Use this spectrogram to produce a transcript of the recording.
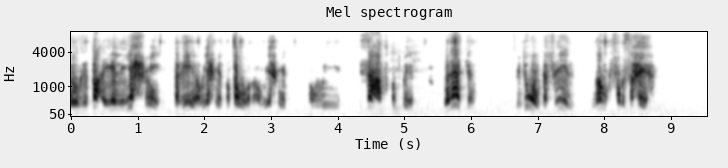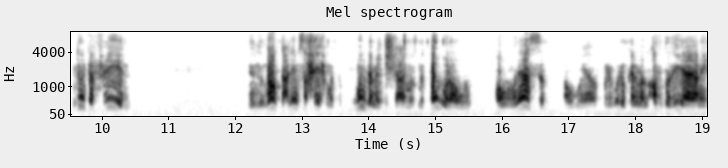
الغطاء اللي يحمي التغيير أو يحمي التطور أو يحمي أو يساعد في التطوير. ولكن بدون تفعيل نظام اقتصادي صحيح بدون تفعيل نظام تعليم صحيح مندمج يعني متطور أو أو مناسب أو يقولوا الكلمة الأفضل هي يعني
